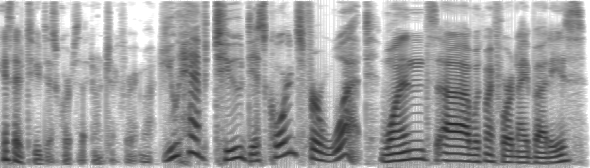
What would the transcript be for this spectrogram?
I guess I have two Discords that I don't check very much. You have two Discords for what? One's uh, with my Fortnite buddies.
